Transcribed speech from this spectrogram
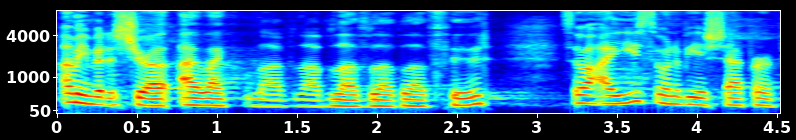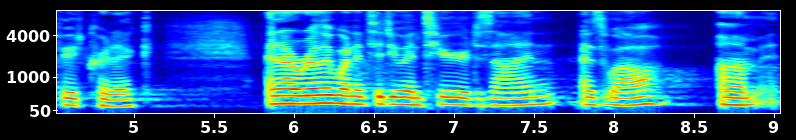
I mean, but it's true. I, I like love, love, love, love, love food. So I used to want to be a chef or a food critic. And I really wanted to do interior design as well. Um,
